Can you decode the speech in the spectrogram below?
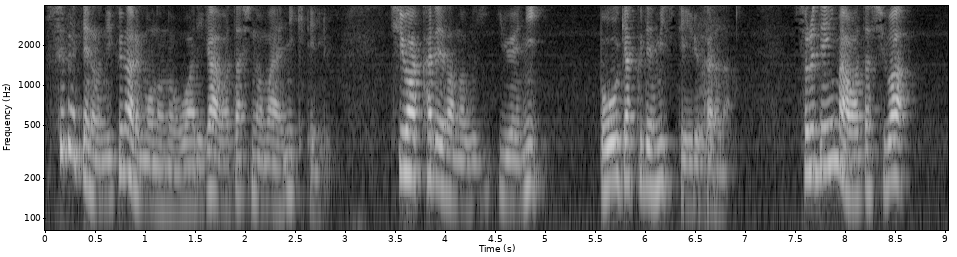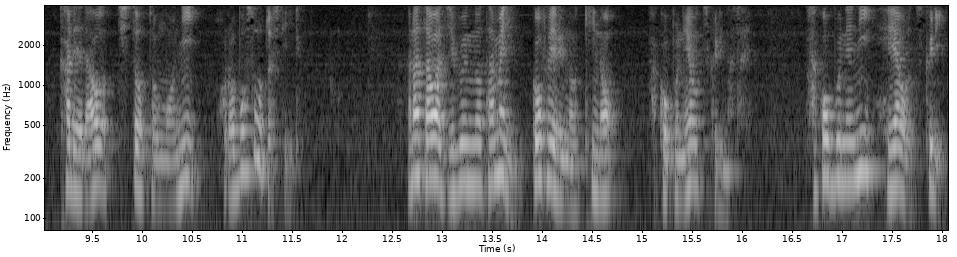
すべての肉なるものの終わりが私の前に来ている。地は彼らのゆえに暴虐で満ちているからだ。それで今私は彼らを地と共に滅ぼそうとしている。あなたは自分のためにゴフェルの木の箱舟を作りなさい。箱舟に部屋を作り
